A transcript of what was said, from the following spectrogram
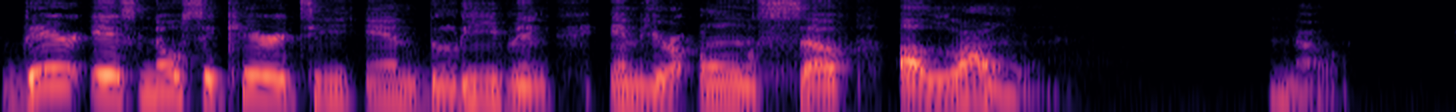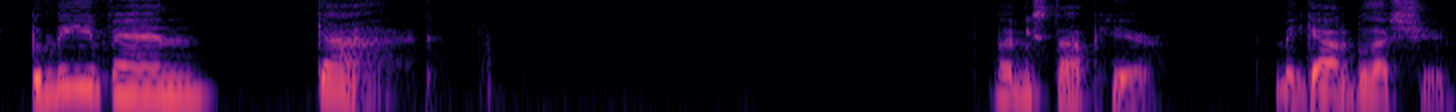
There is no security in believing in your own self alone. No. Believe in God. Let me stop here. May God bless you.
